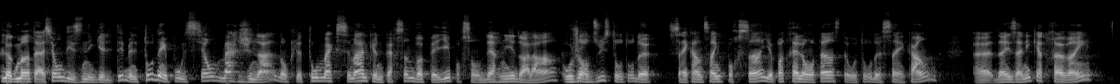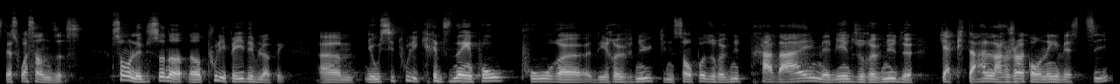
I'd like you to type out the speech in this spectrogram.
l'augmentation des inégalités, mais le taux d'imposition marginal, donc le taux maximal qu'une personne va payer pour son dernier dollar, aujourd'hui, c'est autour de 55 Il n'y a pas très longtemps, c'était autour de 50 euh, Dans les années 80, c'était 70 Ça, on l'a vu ça dans, tous les pays développés. Euh, il y a aussi tous les crédits d'impôt pour euh, des revenus qui ne sont pas du revenu de travail, mais bien du revenu de capital, l'argent qu'on investit,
